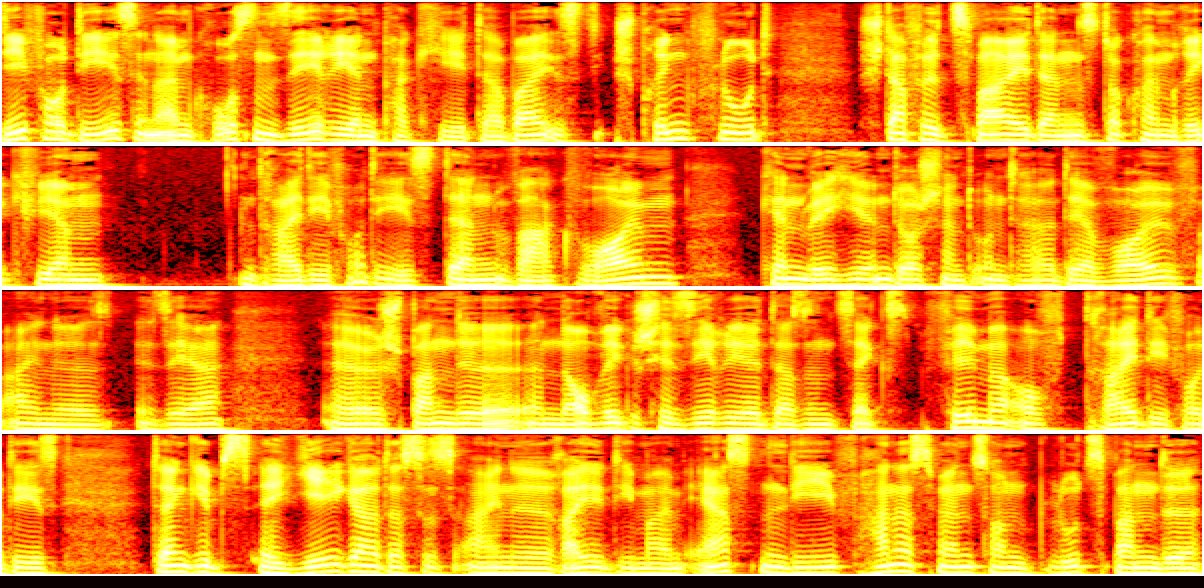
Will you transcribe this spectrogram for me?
DVDs in einem großen Serienpaket. Dabei ist Springflut Staffel 2, dann Stockholm Requiem, drei DVDs, dann Wag Worm kennen wir hier in Deutschland unter Der Wolf, eine sehr äh, spannende äh, norwegische Serie. Da sind sechs Filme auf drei DVDs. Dann gibt's äh, Jäger, das ist eine Reihe, die mal im ersten lief. Hannah Svensson, Blutsbande,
